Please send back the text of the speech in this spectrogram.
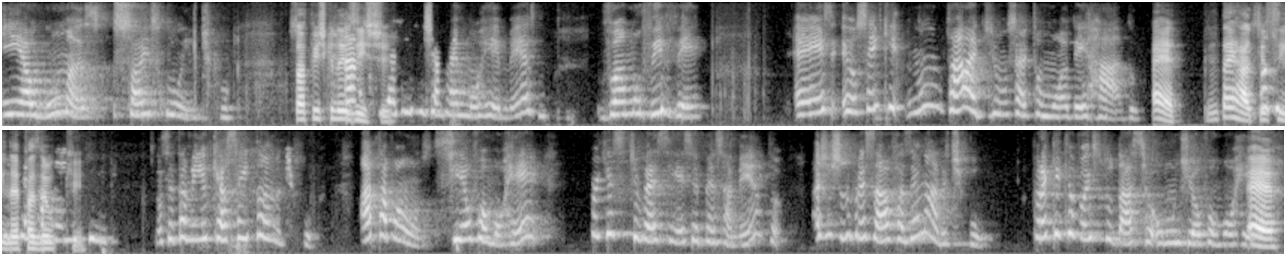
E algumas só excluem, tipo, Só finge que não ah, existe. se a gente já vai morrer mesmo, vamos viver. É esse- eu sei que não tá de um certo modo errado. É, não tá errado, assim, né? Fazer tá o quê? que- Você tá meio que aceitando, tipo, ah, tá bom, se eu vou morrer, porque se tivesse esse pensamento, a gente não precisava fazer nada. Tipo, pra que que eu vou estudar se um dia eu vou morrer? É,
